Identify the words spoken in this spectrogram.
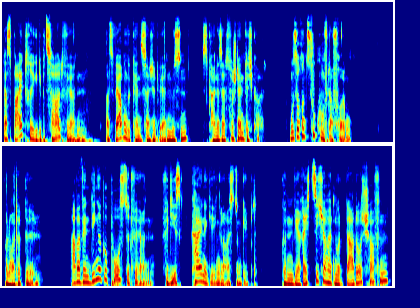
Dass Beiträge, die bezahlt werden, als Werbung gekennzeichnet werden müssen, ist keine Selbstverständlichkeit. Muss auch in Zukunft erfolgen, erläutert Billen. Aber wenn Dinge gepostet werden, für die es keine Gegenleistung gibt, können wir Rechtssicherheit nur dadurch schaffen,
